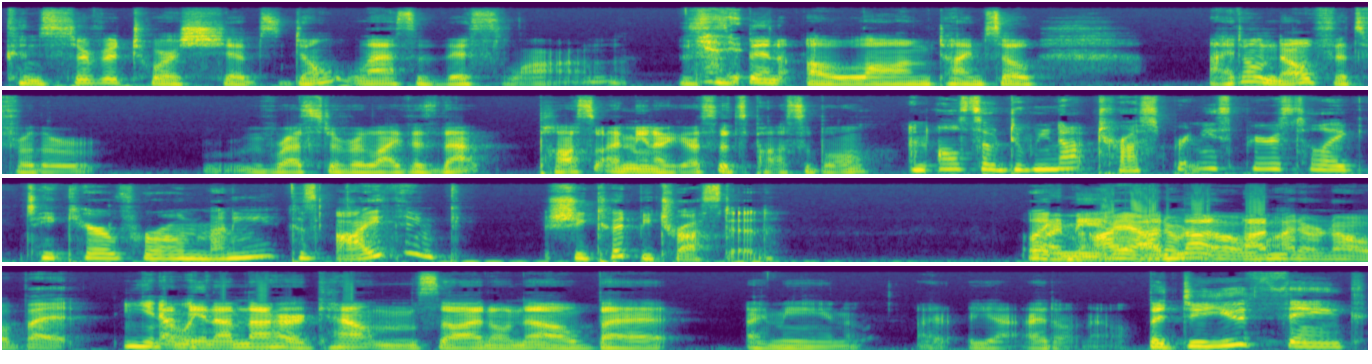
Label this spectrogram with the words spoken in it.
conservatorships don't last this long. This has been a long time. So I don't know if it's for the rest of her life. Is that possible? I mean, I guess it's possible. And also, do we not trust Britney Spears to like take care of her own money? Because I think she could be trusted. Like, I mean, I, I don't not, know. I'm, I do not know, but you know, I mean, I'm not her accountant, so I don't know. But I mean, I, yeah, I don't know. But do you think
